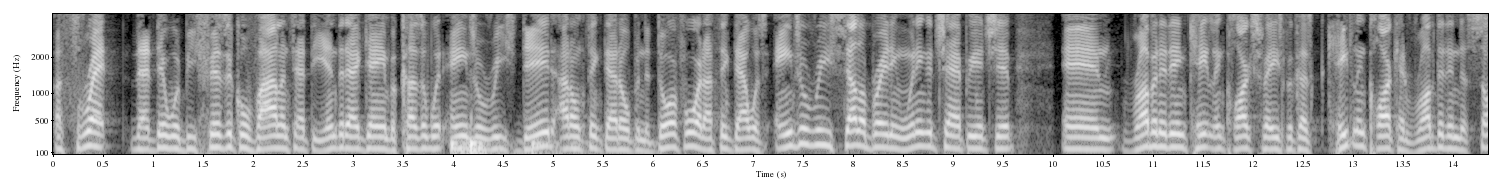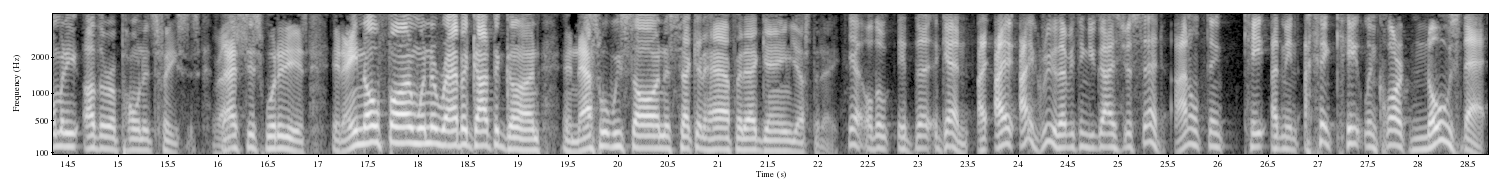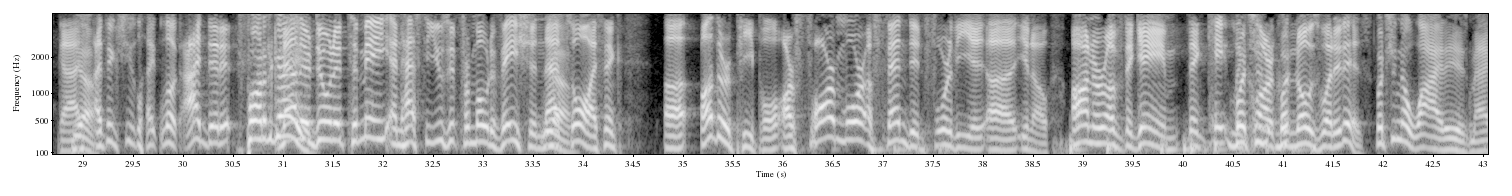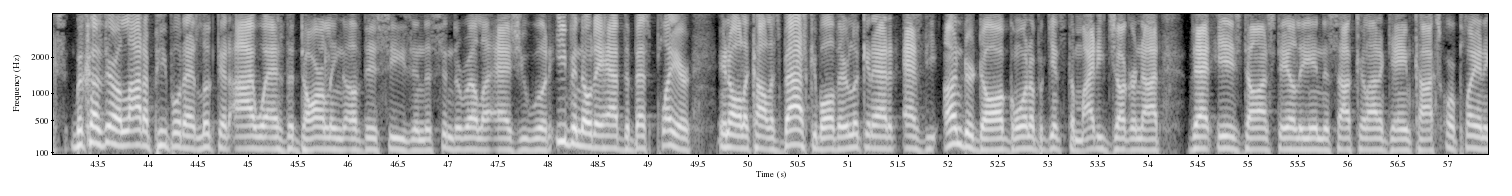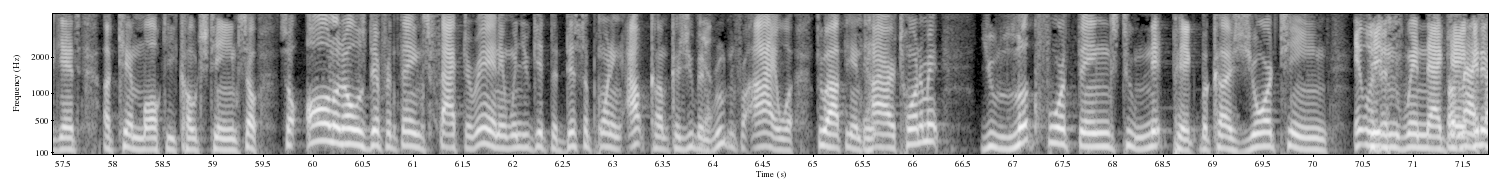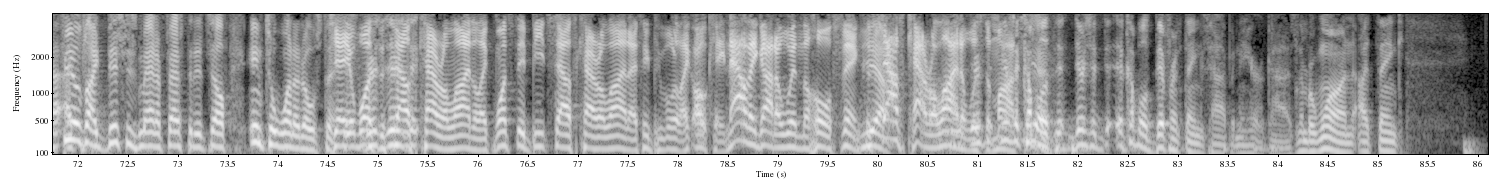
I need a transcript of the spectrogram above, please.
a threat that there would be physical violence at the end of that game because of what Angel Reese did. I don't think that opened the door for it. I think that was Angel Reese celebrating winning a championship and rubbing it in Caitlin Clark's face because Caitlin Clark had rubbed it into so many other opponents' faces. That's just what it is. It ain't no fun when the rabbit got the gun, and that's what we saw in the second half of that game yesterday. Yeah, although it, again, I, I, I agree with everything you guys just said. I don't think Kate. I mean, I think Caitlin Clark knows that, guys. Yeah. I think she's like, look, I did it. It's part of the game. Now they're doing it to me, and has to use it for motivation. That's Yeah. all. I think. Uh, other people are far more offended for the uh, you know honor of the game than Caitlin But you- but- who knows what it is. But you know why it is, Max? Because there are a lot of people that looked at Iowa as the darling of this season, the Cinderella, as you would. Even though they have the best player in all of college basketball, they're looking at it as the underdog going up against the mighty juggernaut that is Dawn Staley in the South Carolina Gamecocks or playing against a Kim Mulkey coach team. So, so all of those different things factor in. And when you get the disappointing outcome because you've been rooting for Iowa throughout the entire tournament, you look for things to nitpick because your team It was didn't s- win that game. Max, and it I- feels like this has manifested itself into one of those things. Jay, it was the There's- there's South a- Carolina. Like once they beat South Carolina, I think people were like, okay, now they got to win the whole thing. 'Cause Yeah. South Carolina was there's, the there's monster. a couple. Of, there's a, a couple of different things happening here, guys. Number one, I think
